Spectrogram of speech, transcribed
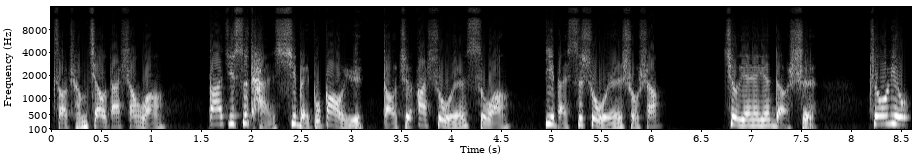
造成较大伤亡。巴基斯坦西北部暴雨导致二十五人死亡，一百四十五人受伤。救援人员表示，周六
